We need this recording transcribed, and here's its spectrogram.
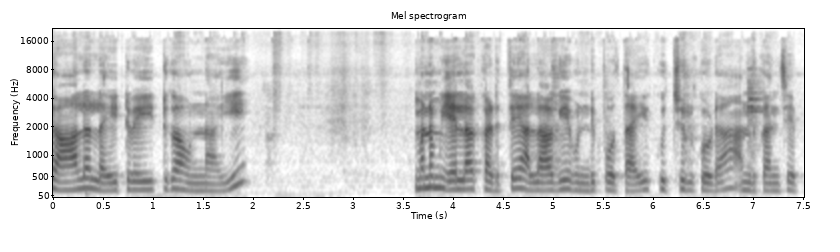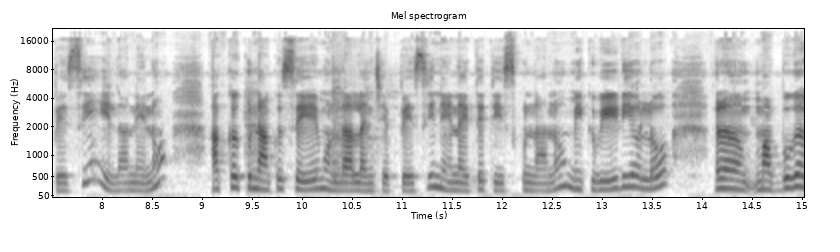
చాలా లైట్ వెయిట్గా ఉన్నాయి. మనం ఎలా కడితే అలాగే ఉండిపోతాయి కుచ్చులు కూడా. అందుకని చెప్పేసి ఇలా నేను అక్కకు నాకు సేమ్ ఉండాలని చెప్పేసి నేనైతే తీసుకున్నాను. మీకు వీడియోలో మబ్బుగా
